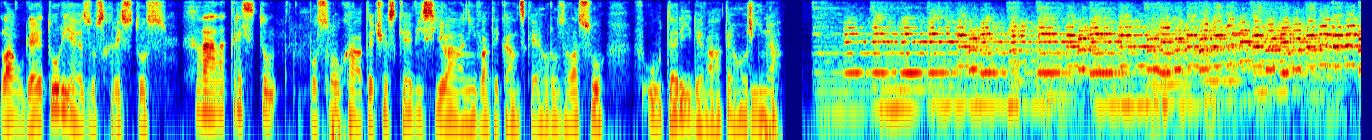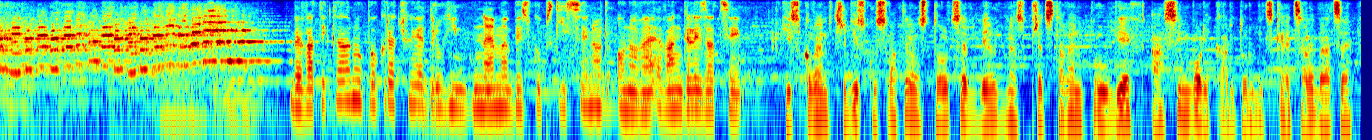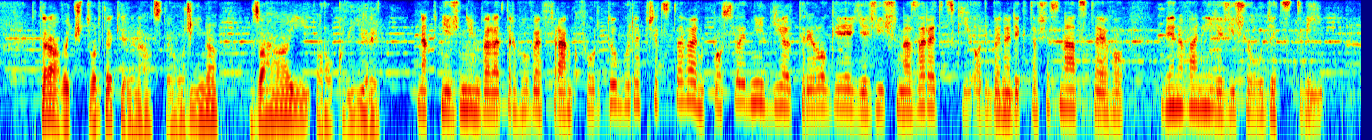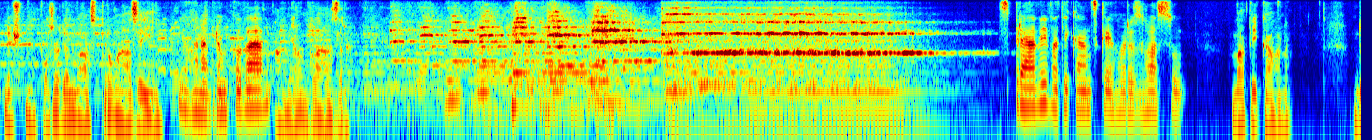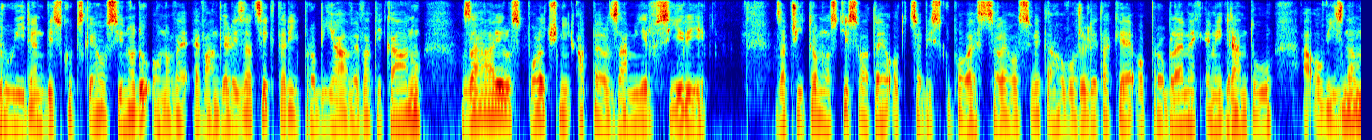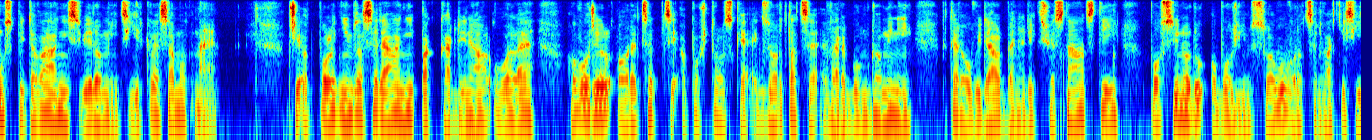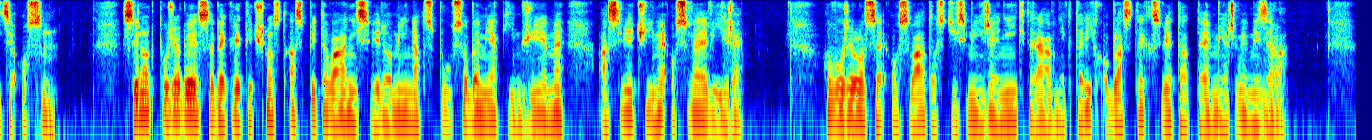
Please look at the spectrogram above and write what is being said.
Laudetur Jezus Christus. Chvála Kristu. Posloucháte české vysílání Vatikánského rozhlasu v úterý 9. října. Ve Vatikánu pokračuje druhým dnem biskupský synod o nové evangelizaci. V tiskovém středisku svatého stolce byl dnes představen průběh a symbolika liturgické celebrace, která ve čtvrtek 11. října zahájí rok víry. Na knižním veletrhu ve Frankfurtu bude představen poslední díl trilogie Ježíš Nazarecký od Benedikta XVI., věnovaný Ježíšovu dětství. Dnešním pořadem vás provázejí Johana Bronková a Milan Glázer. Zprávy vatikánského rozhlasu. Vatikán. Druhý den biskupského synodu o nové evangelizaci, který probíhá ve Vatikánu, zahájil společný apel za mír v Sýrii. Za přítomnosti svatého otce biskupové z celého světa hovořili také o problémech emigrantů a o významu zpytování svědomí církve samotné. Při odpoledním zasedání pak kardinál Uele hovořil o recepci apoštolské exhortace Verbum Domini, kterou vydal Benedikt XVI. po synodu o božím slovu v roce 2008. Synod požaduje sebekritičnost a zpytování svědomí nad způsobem, jakým žijeme a svědčíme o své víře. Hovořilo se o svátosti smíření, která v některých oblastech světa téměř vymizela.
